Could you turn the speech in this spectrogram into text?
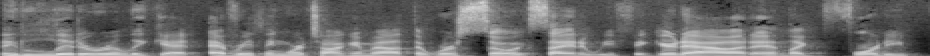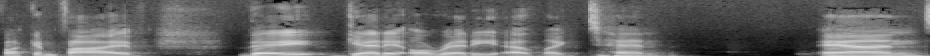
They literally get everything we're talking about that we're so excited we figured out and like 40 fucking five. They get it already at like 10 and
